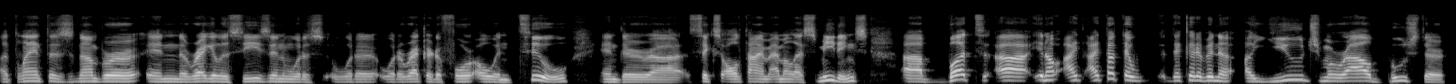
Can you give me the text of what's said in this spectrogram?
Atlanta's number in the regular season with a with a with a record of four zero oh and two in their uh, six all time MLS meetings. Uh, but uh, you know, I I thought that there could have been a, a huge morale booster.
